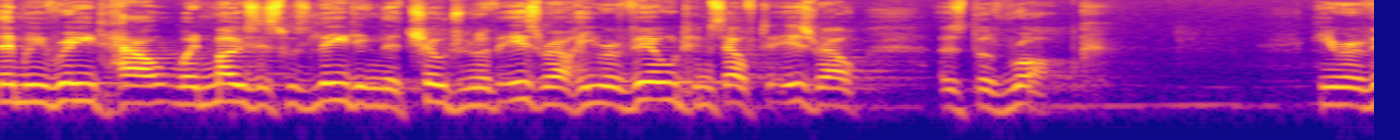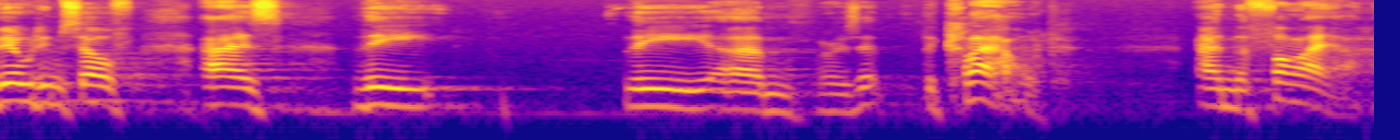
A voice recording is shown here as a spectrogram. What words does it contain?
Then we read how when Moses was leading the children of Israel, he revealed himself to Israel as the rock. He revealed himself as the, the um, where is it? The cloud and the fire.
